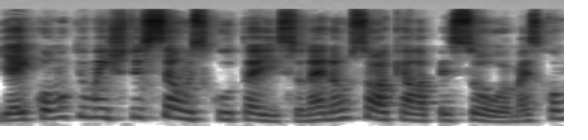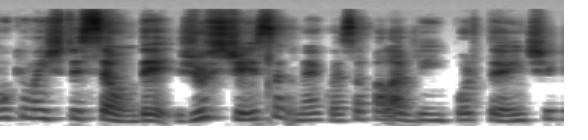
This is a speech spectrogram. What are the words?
E aí como que uma instituição escuta isso, né? Não só aquela pessoa, mas como que uma instituição de justiça, né, com essa palavrinha importante,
